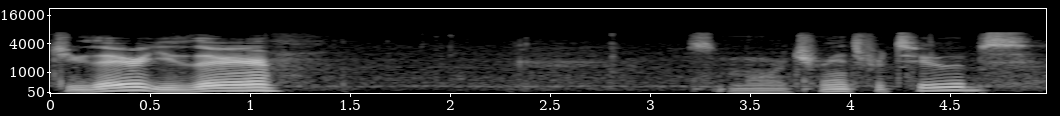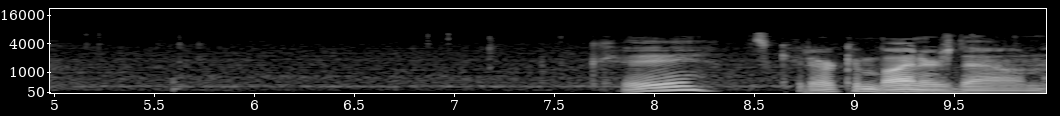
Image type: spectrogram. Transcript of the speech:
Put you there, you there. Some more transfer tubes. Okay, let's get our combiners down.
